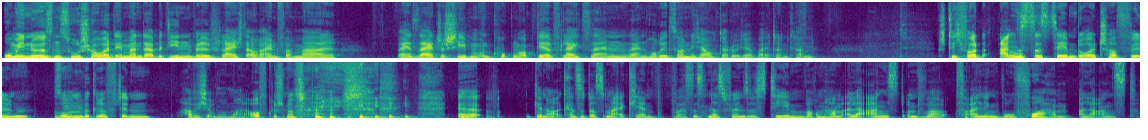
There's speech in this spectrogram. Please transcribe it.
ominösen Zuschauer, den man da bedienen will, vielleicht auch einfach mal beiseite schieben und gucken, ob der vielleicht seinen, seinen Horizont nicht auch dadurch erweitern kann. Stichwort Angstsystem deutscher Film, so mhm. ein Begriff, den habe ich irgendwo mal aufgeschnappt. äh, genau, kannst du das mal erklären? Was ist denn das für ein System? Warum haben alle Angst und vor allen Dingen, wovor haben alle Angst?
